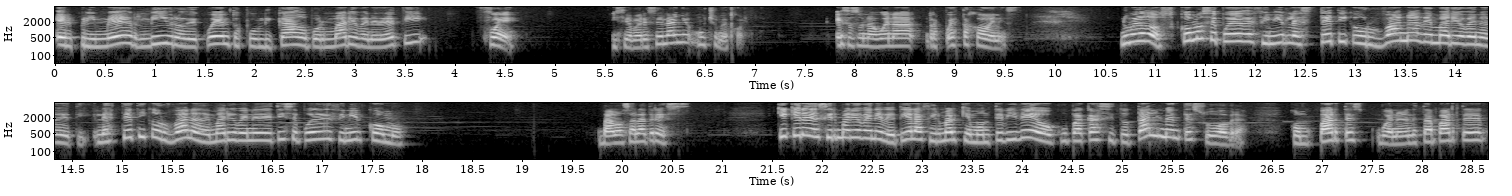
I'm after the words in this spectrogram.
El primer libro de cuentos publicado por Mario Benedetti fue, y si aparece el año, mucho mejor. Esa es una buena respuesta, jóvenes. Número dos, ¿cómo se puede definir la estética urbana de Mario Benedetti? La estética urbana de Mario Benedetti se puede definir como... Vamos a la 3. ¿Qué quiere decir Mario Benedetti al afirmar que Montevideo ocupa casi totalmente su obra? Compartes, bueno, en esta parte,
